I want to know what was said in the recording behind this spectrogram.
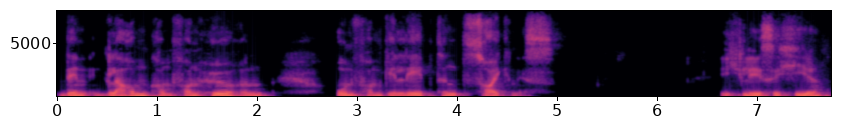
Denn Glauben kommt von Hören und vom gelebten Zeugnis. Ich lese hier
